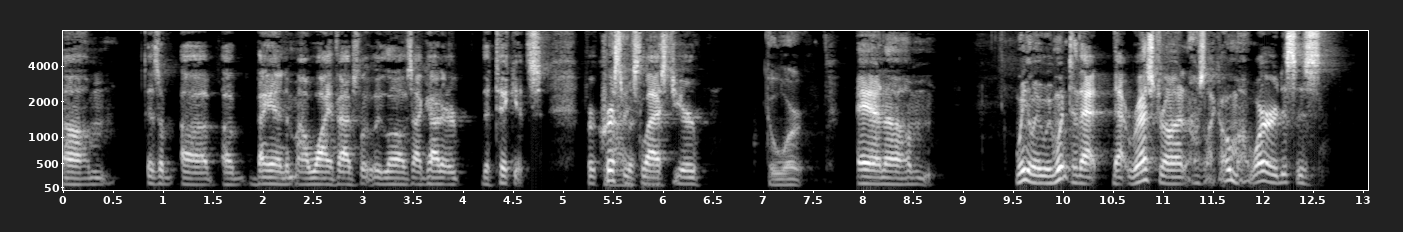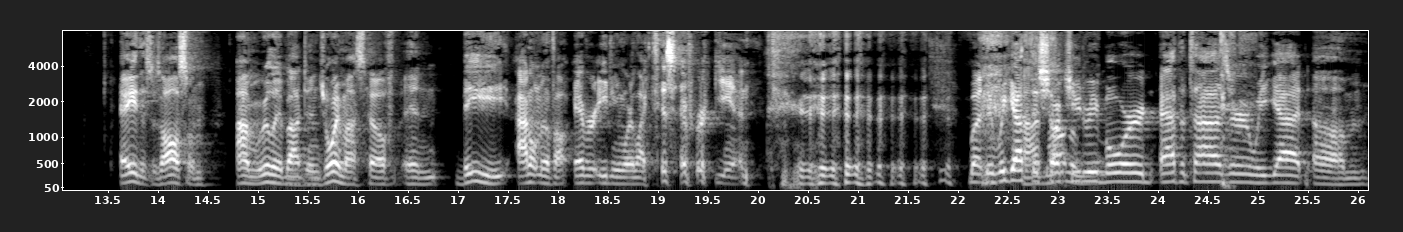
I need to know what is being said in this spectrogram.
Um, there's a, a a band that my wife absolutely loves. I got her the tickets for Christmas Nice. last year, good work. and um, we anyway we went to that that restaurant. I was like, oh my word, this is a this is awesome. I'm really about to Mhm. enjoy myself, and B, I don't know if I'll ever eat anywhere like this ever again. But then we got the charcuterie board appetizer. We got um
